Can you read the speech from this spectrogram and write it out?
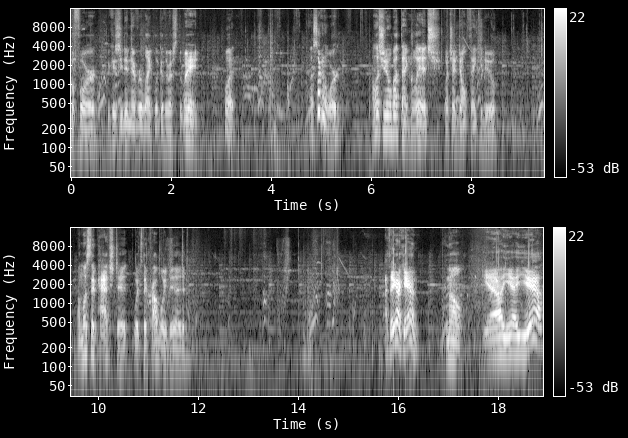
before because you didn't ever like look at the rest of the room. Wait. What? That's not gonna work. Unless you know about that glitch, which I don't think you do. Unless they patched it, which they probably did. I think I can. No, Yeah, yeah, yeah.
